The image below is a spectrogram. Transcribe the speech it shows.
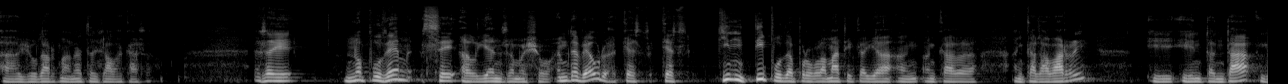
a ajudar-me a netejar la casa. És a dir, no podem ser aliens amb això. Hem de veure que és, que és, quin tipus de problemàtica hi ha en, en, cada, en cada barri i, i intentar i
